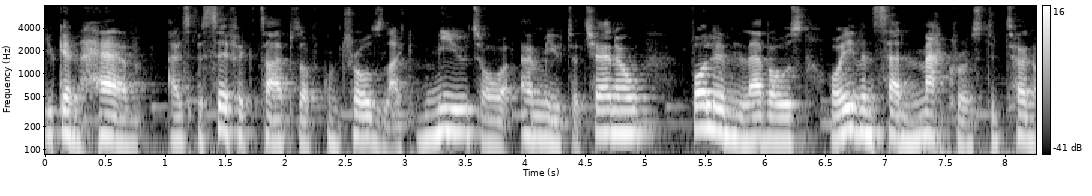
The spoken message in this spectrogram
You can have a specific types of controls like mute or unmute a channel, volume levels, or even set macros to turn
